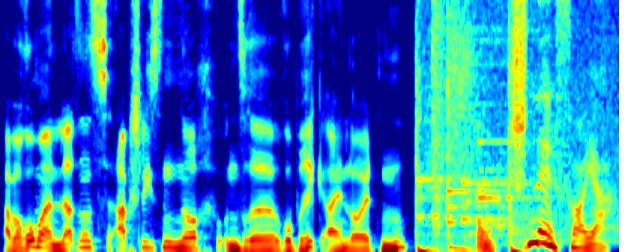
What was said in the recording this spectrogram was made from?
Aber Roman, lass uns abschließend noch unsere Rubrik einläuten. Oh. Schnellfeuer.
